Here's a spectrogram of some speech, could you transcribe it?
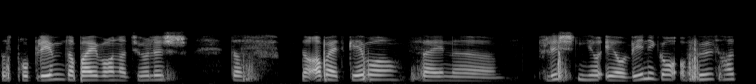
Das Problem dabei war natürlich, dass der Arbeitgeber seine Pflichten hier eher weniger erfüllt hat.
